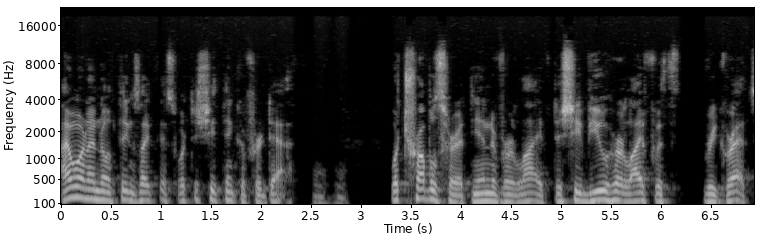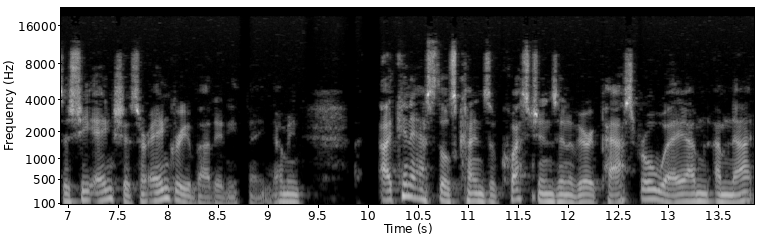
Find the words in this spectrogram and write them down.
I want to know things like this. What does she think of her death? Mm-hmm. What troubles her at the end of her life? Does she view her life with regrets? Is she anxious or angry about anything? I mean, I can ask those kinds of questions in a very pastoral way. I'm I'm not,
